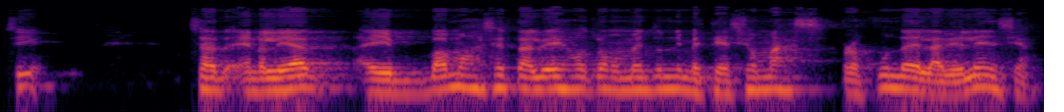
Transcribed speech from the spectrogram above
¿sí? O sea, en realidad eh, vamos a hacer tal vez otro momento de investigación más profunda de la violencia.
